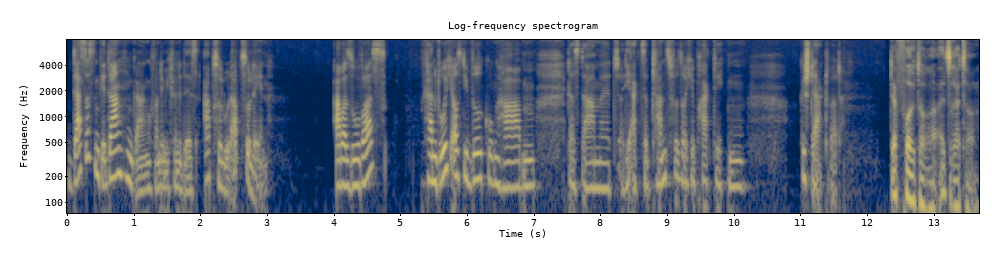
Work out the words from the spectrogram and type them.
das ist ein Gedankengang, von dem ich finde, der ist absolut abzulehnen. Aber sowas kann durchaus die Wirkung haben, dass damit die Akzeptanz für solche Praktiken gestärkt wird. Der Folterer als Retter.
